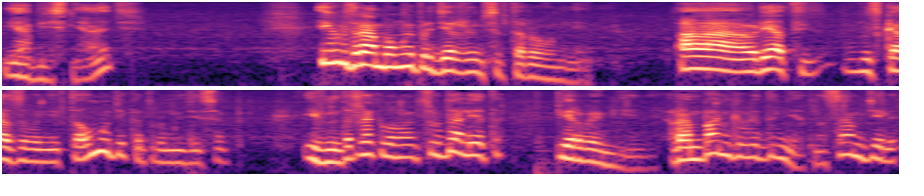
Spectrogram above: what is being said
и объяснять. И говорит Рамбам, мы придерживаемся второго мнения. А ряд высказываний в Талмуде, которые мы здесь и в Мидраше, которые мы обсуждали, это первое мнение. Рамбан говорит, да нет, на самом деле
